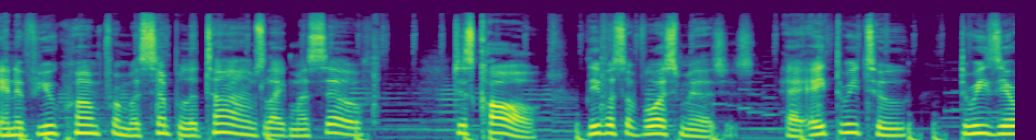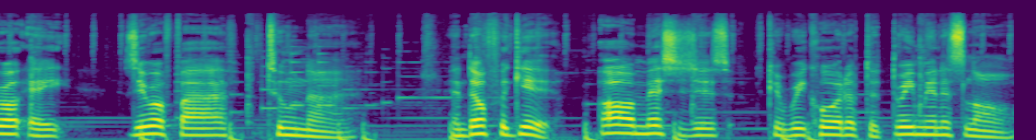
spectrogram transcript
And if you come from a simpler times like myself, just call, leave us a voice message at 832 308 0529. And don't forget, all messages can record up to three minutes long.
